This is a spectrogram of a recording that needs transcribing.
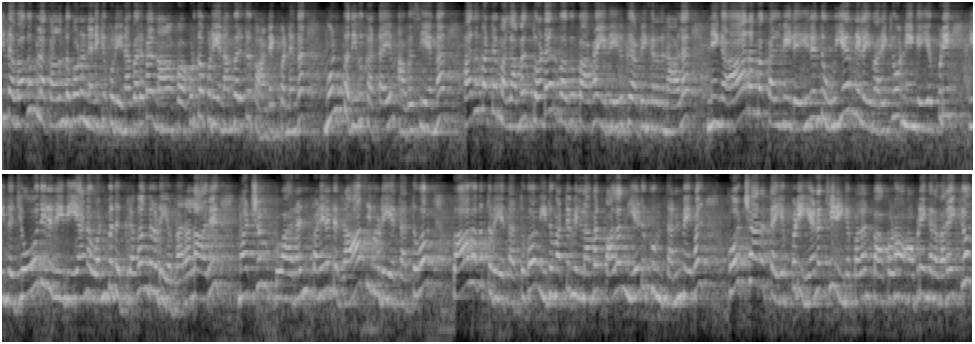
இந்த வகுப்பில் கலந்துக்கணும்னு நினைக்கக்கூடிய நபர்கள் நான் கொடுக்கக்கூடிய நம்பருக்கு காண்டாக்ட் பண்ணுங்க. முன்பதிவு கட்டாயம் அவசியங்க. அது மட்டும் அல்லாமல் தொடர் வகுப்பாக இது இருக்குது அப்படிங்கிறதுனால நீங்கள் ஆரம்ப கல்வியில் இரு உயர்நிலை வரைக்கும் நீங்கள் எப்படி இந்த ஜோதிட ரீதியான ஒன்பது கிரகங்களுடைய வரலாறு மற்றும் பன்னிரெண்டு ராசிகளுடைய தத்துவம் பாவகத்துடைய தத்துவம் இது மட்டும் இல்லாமல் பலன் எடுக்கும் தன்மைகள் கோச்சாரத்தை எப்படி இணைச்சி நீங்கள் பலன் பார்க்கணும் அப்படிங்கிற வரைக்கும்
